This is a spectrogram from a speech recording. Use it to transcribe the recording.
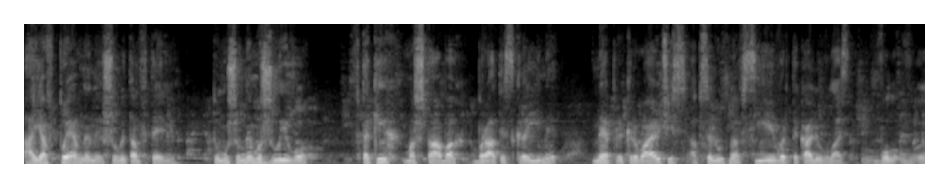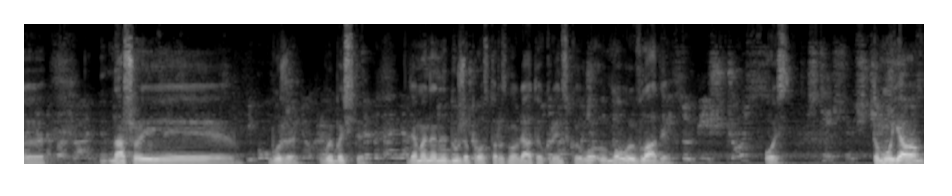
А я впевнений, що ви там в темі. Тому що неможливо в таких масштабах брати з країни, не прикриваючись абсолютно всією вертикалю власті вол, в, е, нашої боже, вибачте, для мене не дуже просто розмовляти українською во- мовою влади. Ось тому я вам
